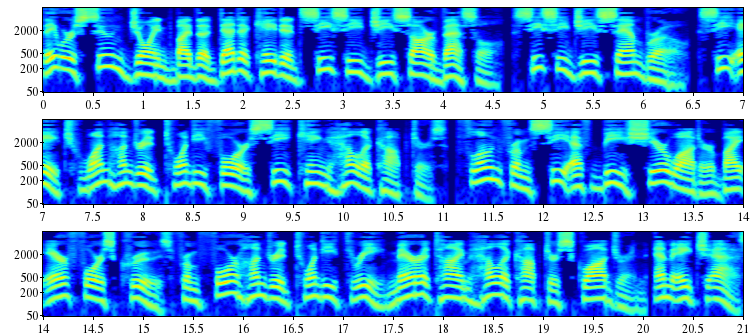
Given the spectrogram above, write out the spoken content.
They were soon joined by the dedicated CCG SAR vessel, CCG Sambro, CH-124 Sea King helicopters, flown from CFB Shearwater by Air Force crews from 423 Maritime Helicopter Squadron MHS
